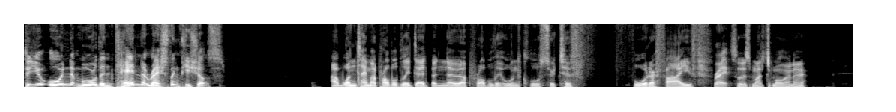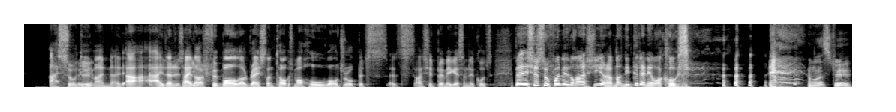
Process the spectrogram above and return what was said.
do you own more than ten wrestling T-shirts? At one time, I probably did, but now I probably own closer to four or five. Right. So it's much smaller now. I so do, man. I, I, either it's either know- football or wrestling tops. My whole wardrobe. It's it's. I should maybe get some new clothes. But it's just so funny. The last year, I've not needed any other clothes, well, that's true.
